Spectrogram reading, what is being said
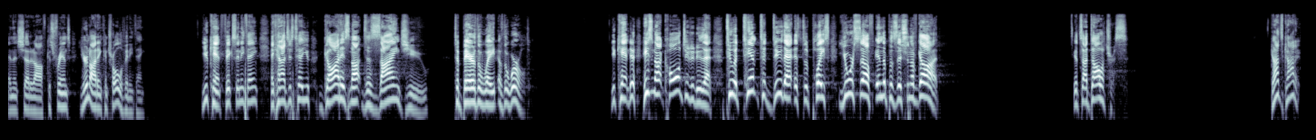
and then shut it off. Because, friends, you're not in control of anything. You can't fix anything. And can I just tell you, God has not designed you to bear the weight of the world. You can't do it. He's not called you to do that. To attempt to do that is to place yourself in the position of God. It's idolatrous. God's got it.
